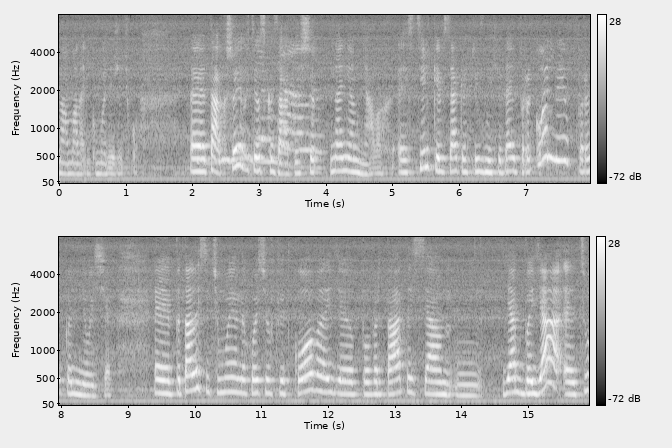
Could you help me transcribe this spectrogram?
на маленькому ліжечку. Е, так, що я хотіла сказати, що на ням-нямах е, стільки всяких різних ідей прикольних, прикольнющих. Е, питалися, чому я не хочу в квітковий е, повертатися. Якби я е, цю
